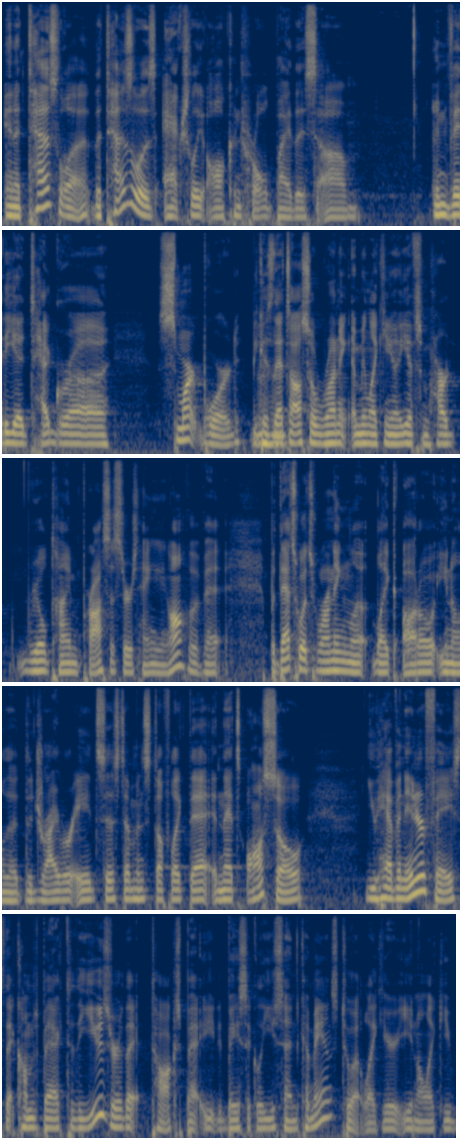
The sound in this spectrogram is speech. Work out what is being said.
In a Tesla, the Tesla is actually all controlled by this um, NVIDIA Tegra smart board because that's also running. I mean, like you know, you have some hard real time processors hanging off of it, but that's what's running the like auto, you know, the the driver aid system and stuff like that. And that's also you have an interface that comes back to the user that talks back. Basically, you send commands to it, like you're you know, like you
